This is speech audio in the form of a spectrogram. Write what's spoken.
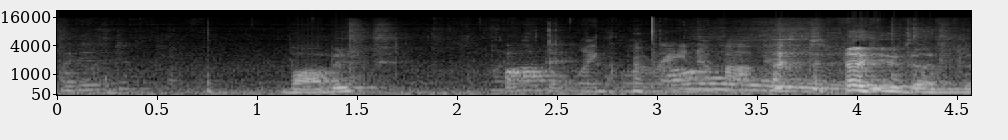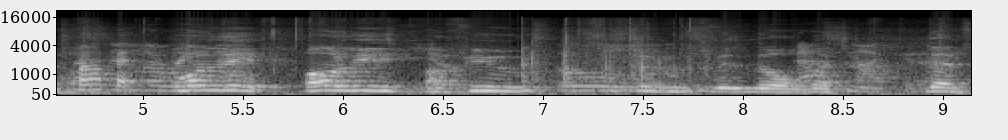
What is it? Bobbitt? Bobbitt. Like Lorena Bobbitt. Oh. you don't know. Bobbitt. Only, only a few Oh, students will know, that's but not good. then,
